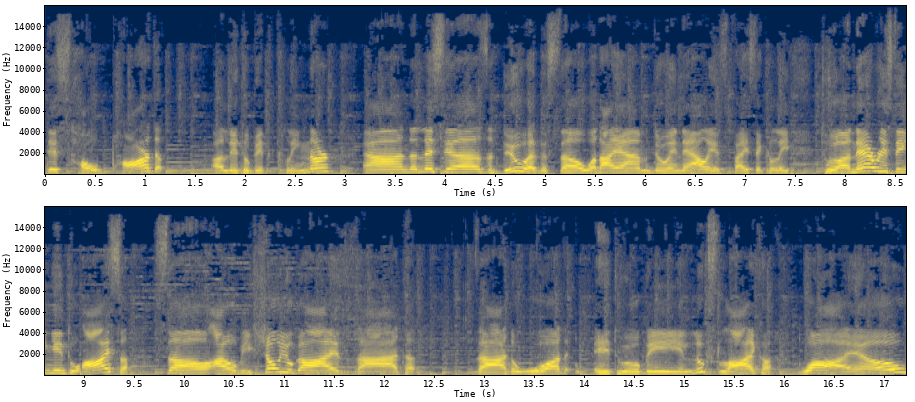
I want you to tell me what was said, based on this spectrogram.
this whole part a little bit cleaner and let's just do it. So what I am doing now is basically turn everything into ice so I will be show you guys that that what it will be looks like while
